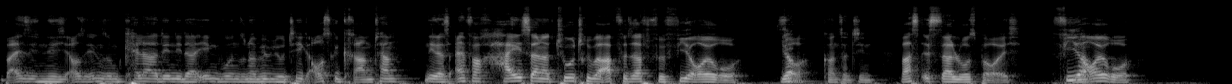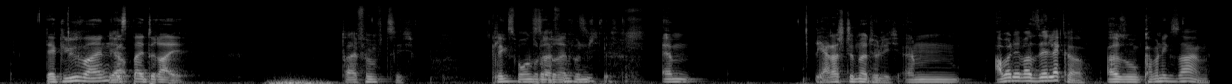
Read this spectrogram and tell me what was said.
weiß ich nicht, aus irgendeinem Keller, den die da irgendwo in so einer Bibliothek ausgekramt haben. Nee, das ist einfach heißer, naturtrüber Apfelsaft für 4 Euro. So, Ja. Konstantin, was ist da los bei euch? 4 Ja. Euro. Der Glühwein Ja. ist bei 3 3,50. Klicks bei uns oder 3,50. 3,50. Ähm, ja, das stimmt natürlich. Ähm, aber der war sehr lecker. Also kann man nichts sagen.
